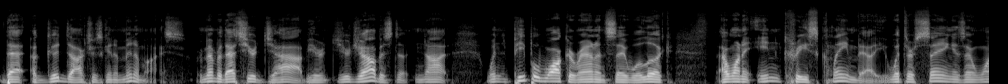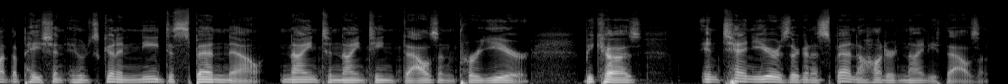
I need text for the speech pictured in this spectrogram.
that a good doctor is going to minimize. Remember, that's your job. Your your job is to not when people walk around and say, "Well, look, I want to increase claim value." What they're saying is, "I want the patient who's going to need to spend now nine to nineteen thousand per year, because in ten years they're going to spend one hundred ninety thousand.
